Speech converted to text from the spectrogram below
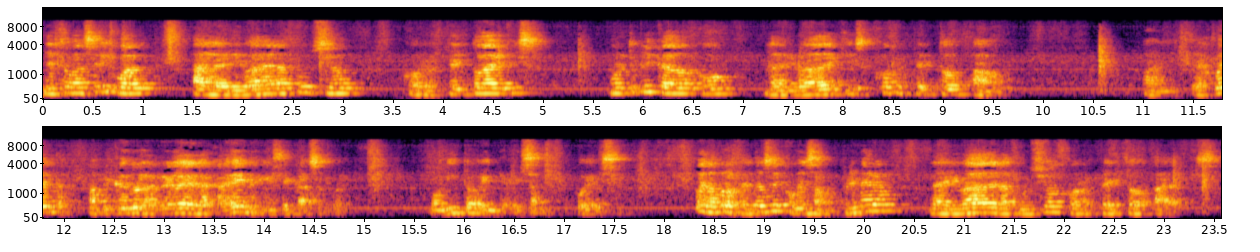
Y esto va a ser igual a la derivada de la función con respecto a x multiplicado con la derivada de x con respecto a 1. ¿Te das cuenta? Aplicando la regla de la cadena en este caso. Pues. Bonito e interesante, puede ser. Bueno, profe, entonces comenzamos. Primero, la derivada de la función con respecto a x.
